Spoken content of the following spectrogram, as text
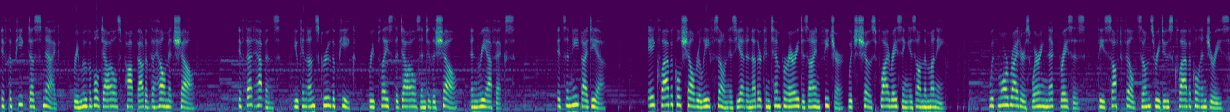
If the peak does snag, removable dowels pop out of the helmet shell. If that happens, you can unscrew the peak, replace the dowels into the shell, and reaffix. It's a neat idea. A clavicle shell relief zone is yet another contemporary design feature which shows fly racing is on the money. With more riders wearing neck braces, these soft-filled zones reduce clavicle injuries.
